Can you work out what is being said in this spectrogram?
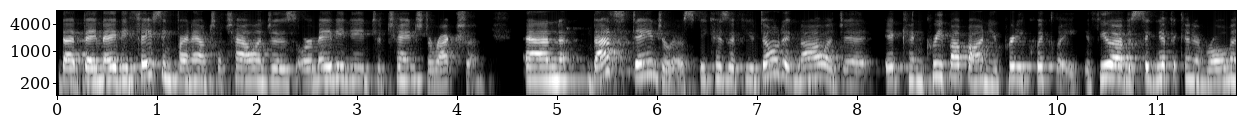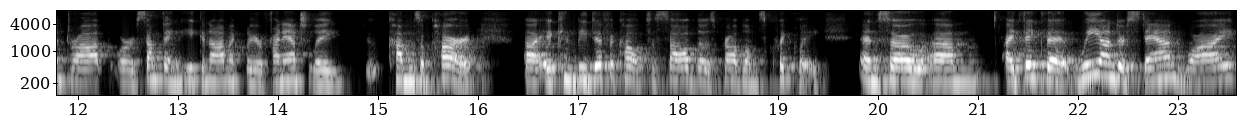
that they may be facing financial challenges or maybe need to change direction. And that's dangerous because if you don't acknowledge it, it can creep up on you pretty quickly. If you have a significant enrollment drop or something economically or financially comes apart, uh, it can be difficult to solve those problems quickly. And so um, I think that we understand why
